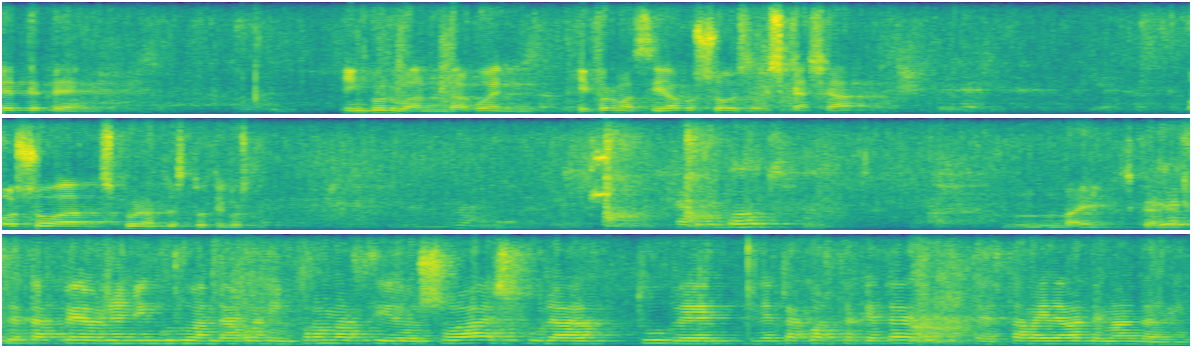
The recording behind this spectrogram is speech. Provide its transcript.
PTP inguruan dagoen informazioa oso eskasa, osoa eskuratu ez dut ikusten. Bai, eskerrik asko. honen inguruan dagoen informazio osoa eskuratu ben netako azterketa eta eztabaida bat eman dadin.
